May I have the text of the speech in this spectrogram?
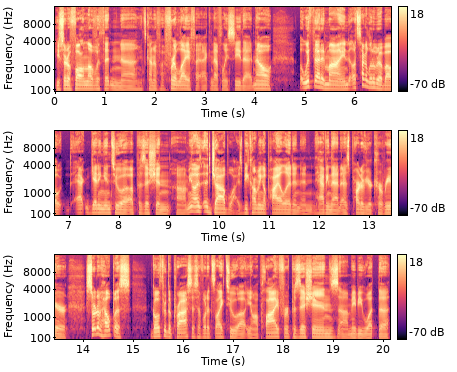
you sort of fall in love with it, and uh, it's kind of for life. I, I can definitely see that. Now, with that in mind, let's talk a little bit about getting into a, a position, um, you know, job wise, becoming a pilot and, and having that as part of your career. Sort of help us go through the process of what it's like to uh, you know apply for positions, uh, maybe what the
